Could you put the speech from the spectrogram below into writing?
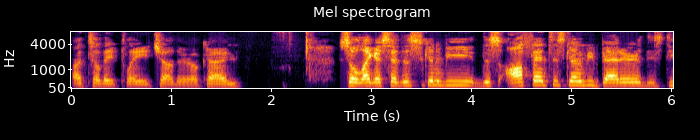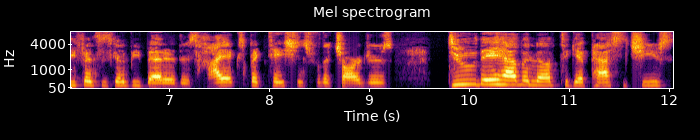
until they play each other, okay? So, like I said, this is going to be, this offense is going to be better. This defense is going to be better. There's high expectations for the Chargers. Do they have enough to get past the Chiefs?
